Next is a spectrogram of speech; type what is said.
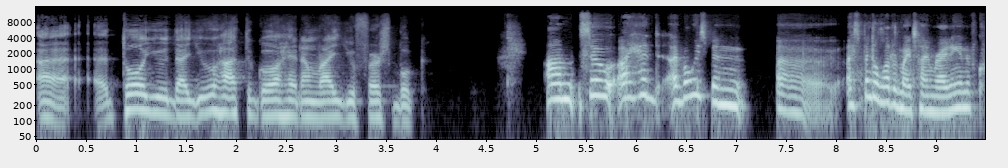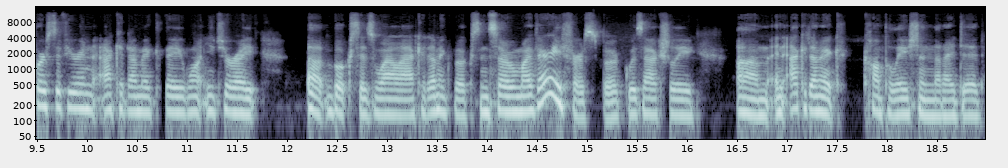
uh, told you that you had to go ahead and write your first book? Um. So I had. I've always been. Uh, I spent a lot of my time writing, and of course, if you're an academic, they want you to write uh, books as well, academic books. And so my very first book was actually um, an academic compilation that I did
